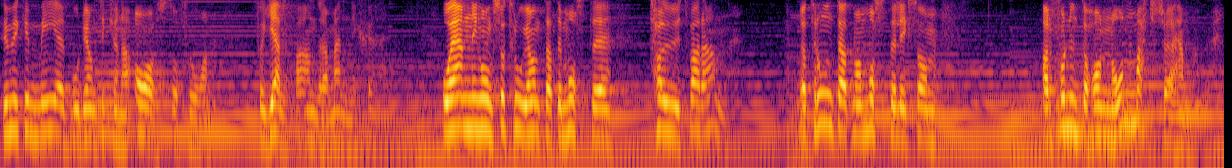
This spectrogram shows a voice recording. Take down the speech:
Hur mycket mer borde jag inte kunna avstå från för att hjälpa andra människor? Och än en gång så tror jag inte att det måste ta ut varann. Jag tror inte att man måste liksom, ja, får du inte ha någon matchtröja hemma nu.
